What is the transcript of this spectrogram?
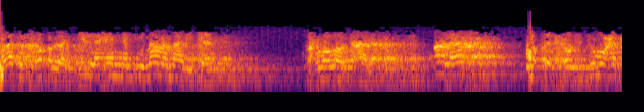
ولا تصح قبل ذلك. إلا أن الإمام مالكا رحمه الله تعالى. قال تصح الجمعة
